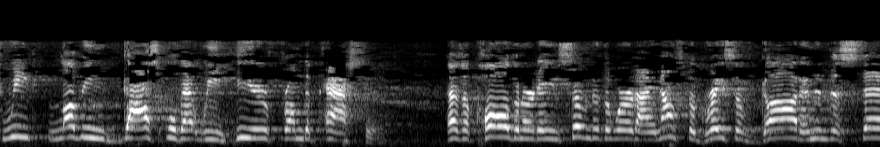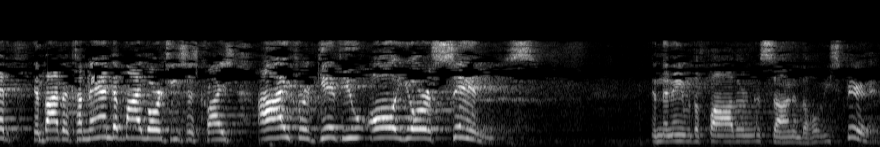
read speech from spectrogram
sweet, loving gospel that we hear from the pastor. As a called and ordained servant of the word, I announce the grace of God, and in this stead, and by the command of my Lord Jesus Christ, I forgive you all your sins. In the name of the Father, and the Son, and the Holy Spirit.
